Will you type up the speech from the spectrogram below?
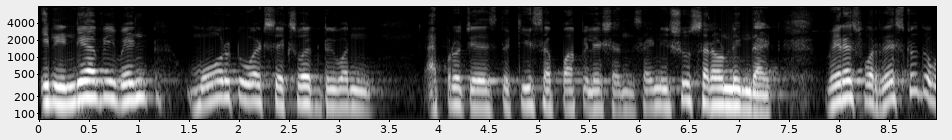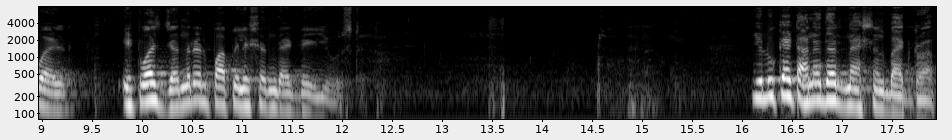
in India we went more towards sex work driven approaches, the key subpopulations and issues surrounding that. Whereas for rest of the world, it was general population that they used. You look at another national backdrop.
